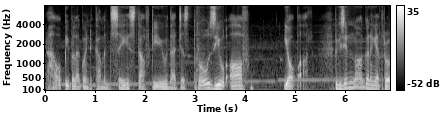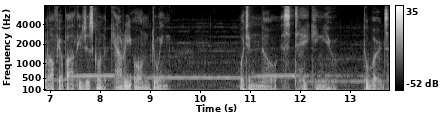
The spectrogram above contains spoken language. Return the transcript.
how people are going to come and say stuff to you that just throws you off your path because you're not going to get thrown off your path. You're just going to carry on doing what you know is taking you towards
